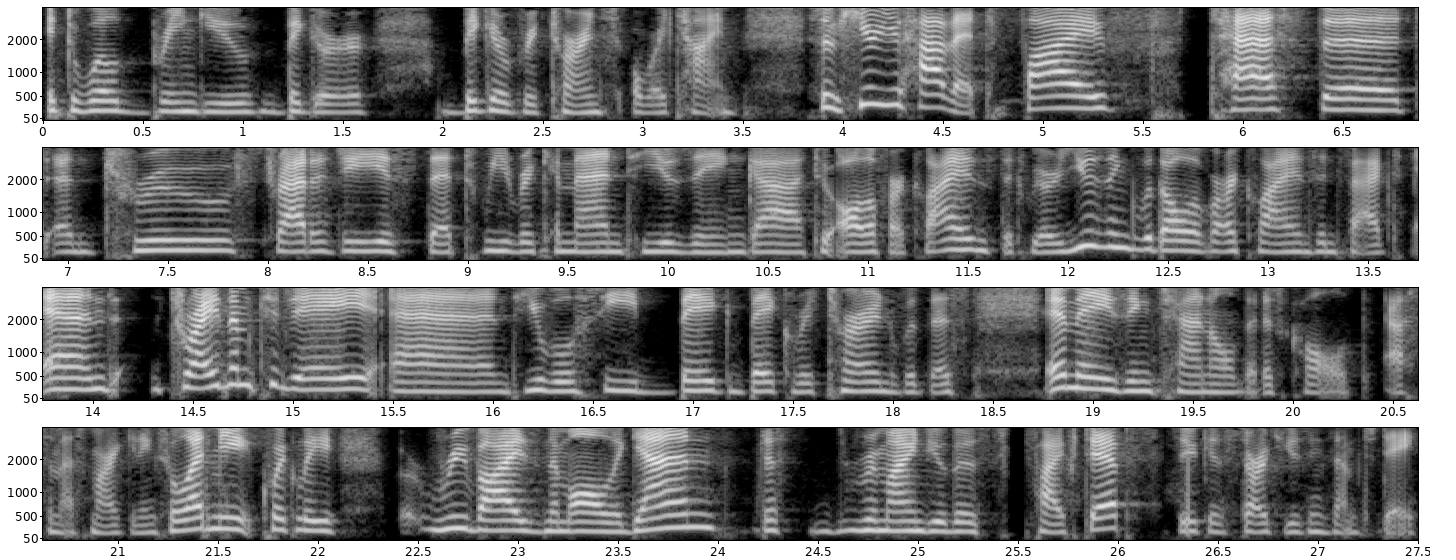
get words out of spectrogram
it will bring you bigger, bigger returns over time. So here you have it. Five tested and true strategies that we recommend using uh, to all of our clients that we are using with all of our clients in fact. And try them today and you will see big big return with this amazing channel that is called sms marketing. So let me quickly revise them all again. Just remind you this five tips so you can start using them today.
